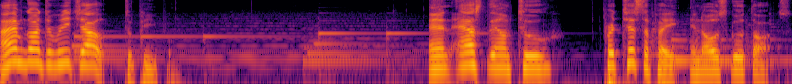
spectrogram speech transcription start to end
I am going to reach out to people and ask them to participate in Old School Thoughts.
